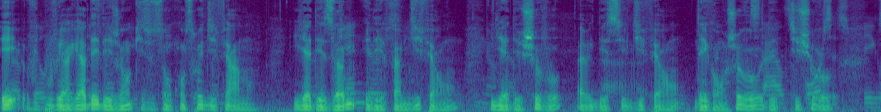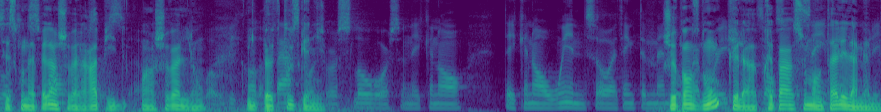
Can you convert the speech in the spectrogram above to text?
et vous pouvez regarder des gens qui se sont construits différemment. Il y a des hommes et des femmes différents, il y a des chevaux avec des styles différents, des grands chevaux, des petits chevaux. C'est ce qu'on appelle un cheval rapide ou un cheval lent. Ils peuvent tous gagner. Je pense donc que la préparation mentale est la même.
